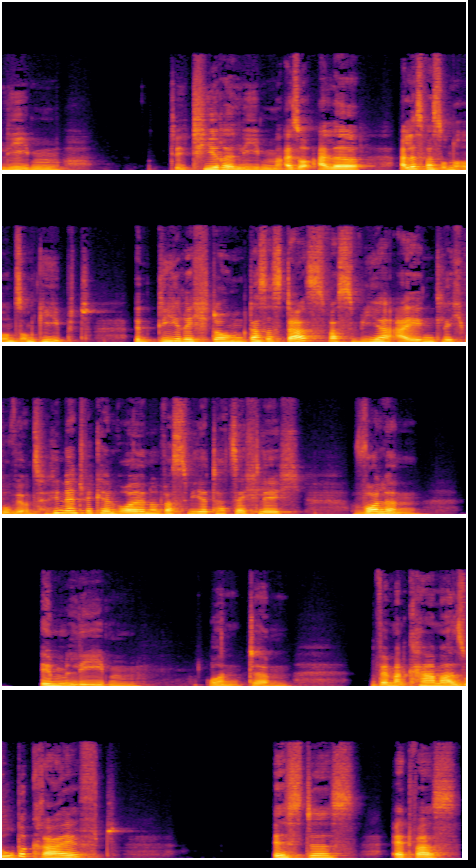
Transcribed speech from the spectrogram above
lieben, die Tiere lieben, also alle, alles, was uns umgibt. In die Richtung, das ist das, was wir eigentlich, wo wir uns hinentwickeln wollen und was wir tatsächlich wollen im Leben. Und ähm, wenn man Karma so begreift, ist es etwas,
